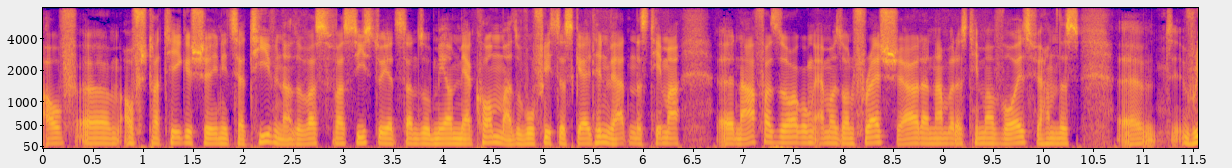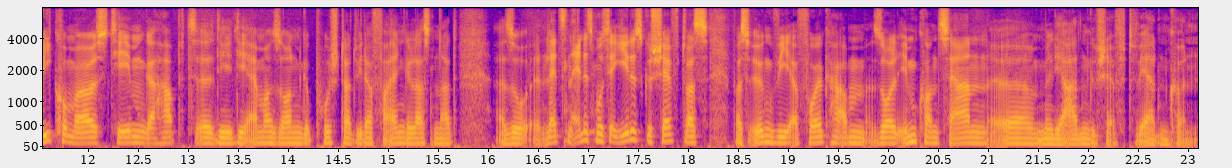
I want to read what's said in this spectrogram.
auf, ähm, auf strategische Initiativen? Also was, was siehst du jetzt dann so mehr und mehr kommen? Also wo fließt das Geld hin? Wir hatten das Thema äh, Nahversorgung, Amazon Fresh, ja, dann haben wir das Thema Voice, wir haben das äh, Recommerce-Themen gehabt, äh, die, die Amazon gepusht hat, wieder fallen gelassen hat. Also letzten Endes muss ja jedes Geschäft, was, was irgendwie Erfolg haben soll, im Konzern äh, Milliardengeschäft werden können.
